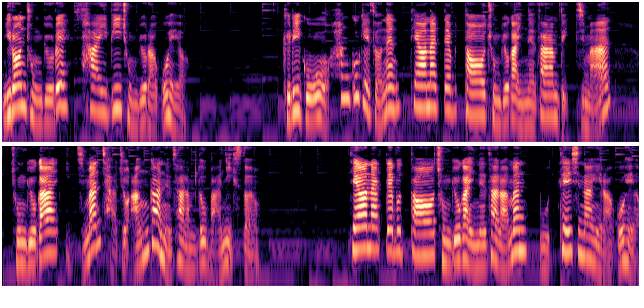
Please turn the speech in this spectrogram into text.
이런 종교를 사이비 종교라고 해요. 그리고 한국에서는 태어날 때부터 종교가 있는 사람도 있지만 종교가 있지만 자주 안 가는 사람도 많이 있어요. 태어날 때부터 종교가 있는 사람은 모태신앙이라고 해요.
